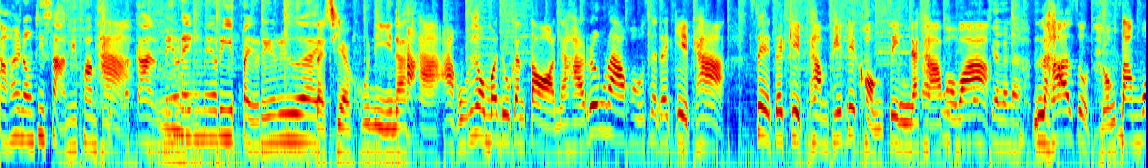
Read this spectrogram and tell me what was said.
เอาให้น้องทิสามีความสุขค่ะละกันไม่เร่งไม่รีบไปเรื่อยๆ แต่เชียร์คู่นี้นะคะอะคุณผู้ชมมาดูกันต่อนะคะ เรื่องราวของเศรษฐกิจค่ะ เศรษฐกิจทำพิษในของจริงนะคะ เพราะว่าเชียร์แล้วนะ ล่าสุดน้องตั้มว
